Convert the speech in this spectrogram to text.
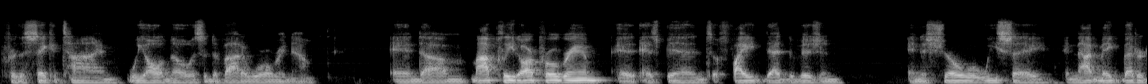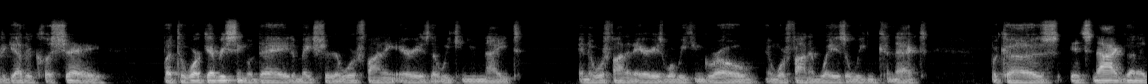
for the sake of time, we all know it's a divided world right now. And um, my plea to our program ha- has been to fight that division and to show what we say and not make better together cliche, but to work every single day to make sure that we're finding areas that we can unite and that we're finding areas where we can grow and we're finding ways that we can connect because it's not gonna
